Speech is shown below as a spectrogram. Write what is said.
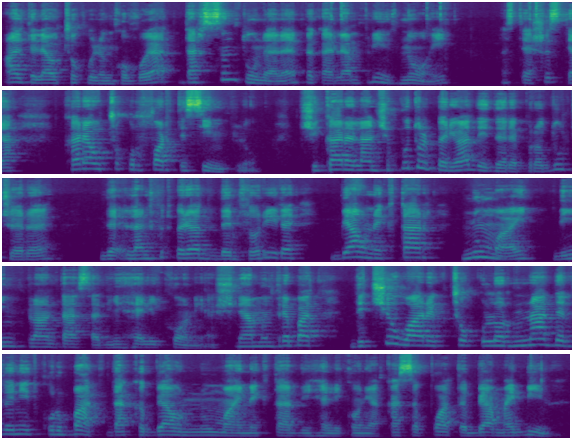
altele au ciocul încovoiat, dar sunt unele pe care le-am prins noi, astea și astea, care au ciocuri foarte simplu și care la începutul perioadei de reproducere, de, la începutul perioadei de înflorire, beau nectar numai din planta asta, din heliconia. Și ne-am întrebat de ce oare ciocul lor n-a devenit curbat dacă beau numai nectar din heliconia, ca să poată bea mai bine.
